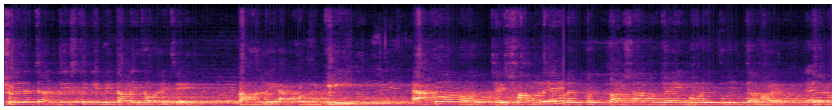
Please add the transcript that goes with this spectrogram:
স্বৈরাচার দেশ থেকে বিতাড়িত হয়েছে। তাহলে এখন কি? এখন হচ্ছে সামনে প্রত্যাশা অনুযায়ী গড়ে তুলতে হয়। তবে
